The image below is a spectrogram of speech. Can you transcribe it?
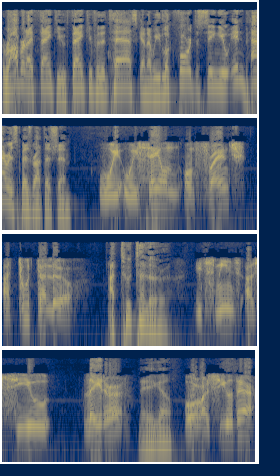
Robert, I thank you. Thank you for the task, and we look forward to seeing you in Paris, Bezrat Hashem. We we say on on French, "à tout à l'heure." À tout à l'heure. It means I'll see you later, There you go. Or I'll see you there.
